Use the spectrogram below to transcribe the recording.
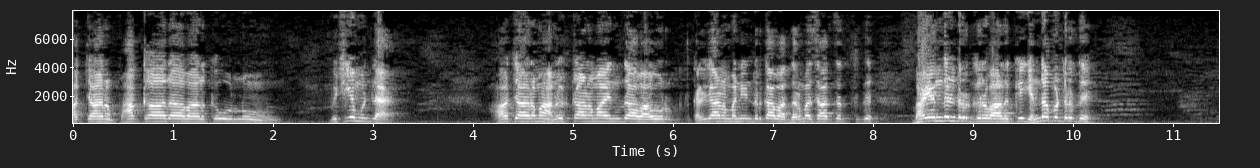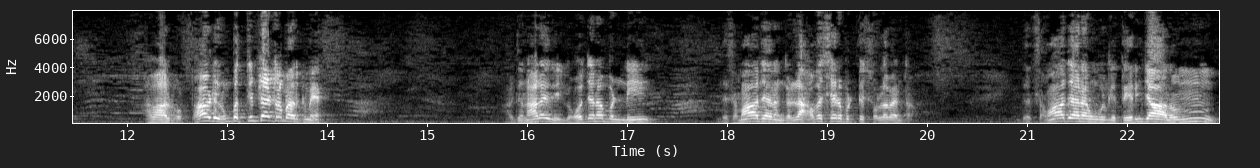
ஆச்சாரம் பார்க்காதவாளுக்கு ஒன்றும் விஷயம் இல்லை. ஆச்சாரமா அனுஷ்டானமா இருந்தா அவ ஒரு கல்யாணம் பண்ணிட்டு இருக்கா அவ தர்மசாஸ்திரத்துக்கு பயந்துட்டு இருக்கிறவாளுக்கு என்ன பண்றது? அவள் பாடு ரொம்ப திண்டாட்டமா இருக்குமே. அதனால இதை யோஜனை பண்ணி இந்த சமாச்சாரங்கள்ல அவசரப்பட்டு சொல்ல வேண்டாம். இந்த சமாச்சாரம் உங்களுக்கு தெரிஞ்சாலும்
